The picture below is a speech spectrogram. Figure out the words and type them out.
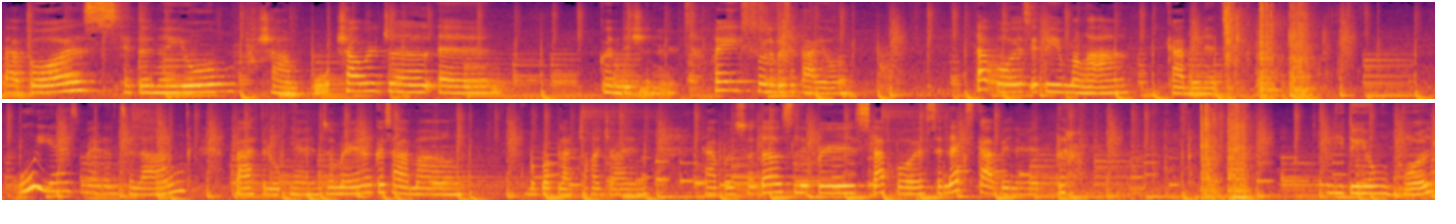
Tapos, ito na yung shampoo. Shower gel and conditioner. Okay, so labas na tayo. Tapos, ito yung mga cabinets. Oh, yes! Meron silang bathroom. Yan. So, meron ng kasamang babaplat tsaka dyan. Tapos, hotel slippers. Tapos, sa next cabinet, dito yung vault.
